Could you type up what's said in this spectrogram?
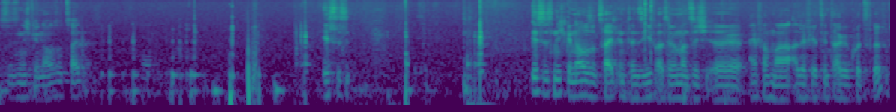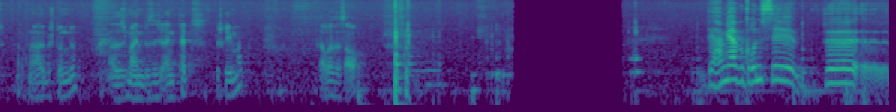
ist es nicht genauso Zeit? Ist es, ist es nicht genauso zeitintensiv, als wenn man sich äh, einfach mal alle 14 Tage kurz trifft, auf eine halbe Stunde? Also ich meine, bis ich ein Pad geschrieben habe, dauert das auch. Wir haben ja begründet be,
